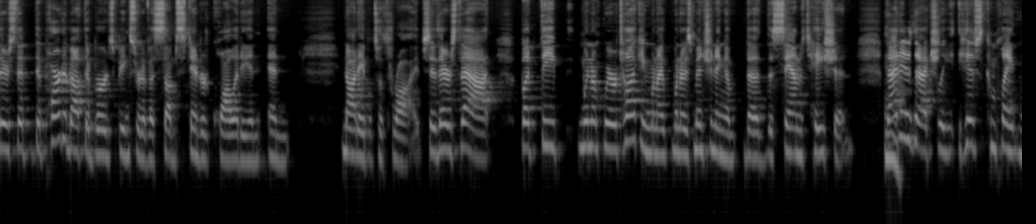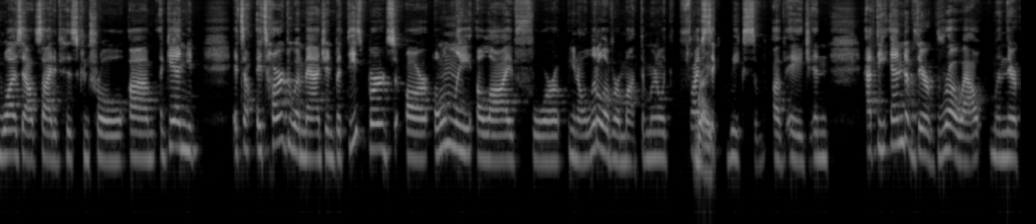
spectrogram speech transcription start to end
There's the, the part about the birds being sort of a substandard quality and, and not able to thrive. So there's that. But the when we were talking when I when I was mentioning um, the the sanitation, that mm. is actually his complaint was outside of his control. Um, again, you, it's it's hard to imagine, but these birds are only alive for you know a little over a month. I mean, like five right. six weeks of, of age, and at the end of their grow out, when they're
